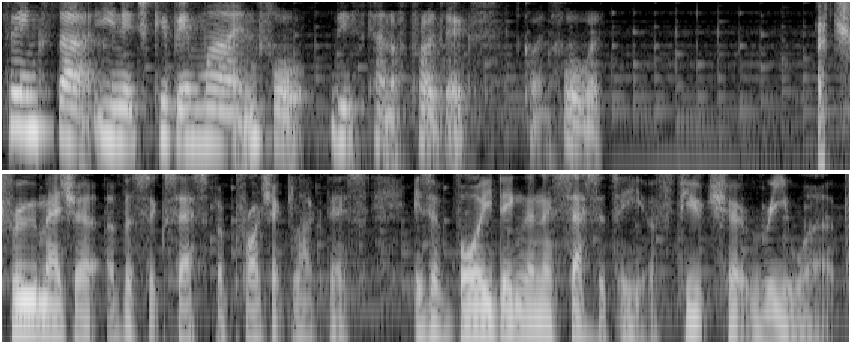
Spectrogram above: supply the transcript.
Things that you need to keep in mind for these kind of projects going forward. A true measure of the success of a project like this is avoiding the necessity of future rework,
